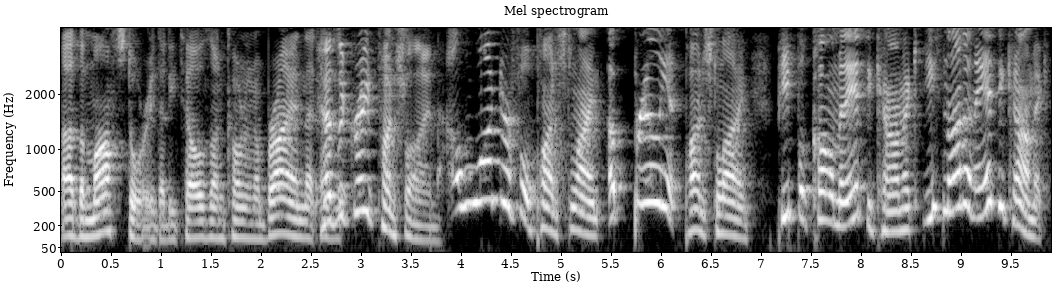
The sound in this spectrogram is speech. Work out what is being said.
uh, the moth story that he tells on Conan O'Brien, that Has is a great punchline. a wonderful punchline, a brilliant punchline. People call him an anti-comic. He's not an anti-comic.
